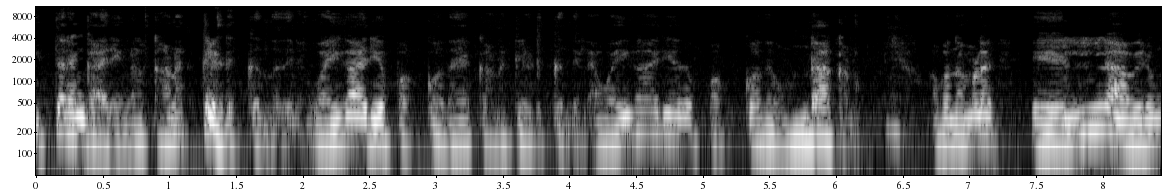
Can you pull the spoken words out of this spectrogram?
ഇത്തരം കാര്യങ്ങൾ കണക്കിലെടുക്കുന്നതിന് വൈകാരിക പക്വതയെ കണക്കിലെടുക്കുന്നില്ല. വൈകാരിക പക്വത ഉണ്ടാക്കണം. അപ്പോൾ നമ്മൾ എല്ലാവരും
